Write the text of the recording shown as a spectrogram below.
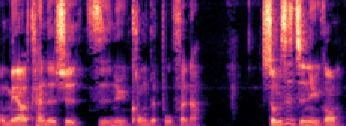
我们要看的是子女宫的部分啊。什么是子女宫？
